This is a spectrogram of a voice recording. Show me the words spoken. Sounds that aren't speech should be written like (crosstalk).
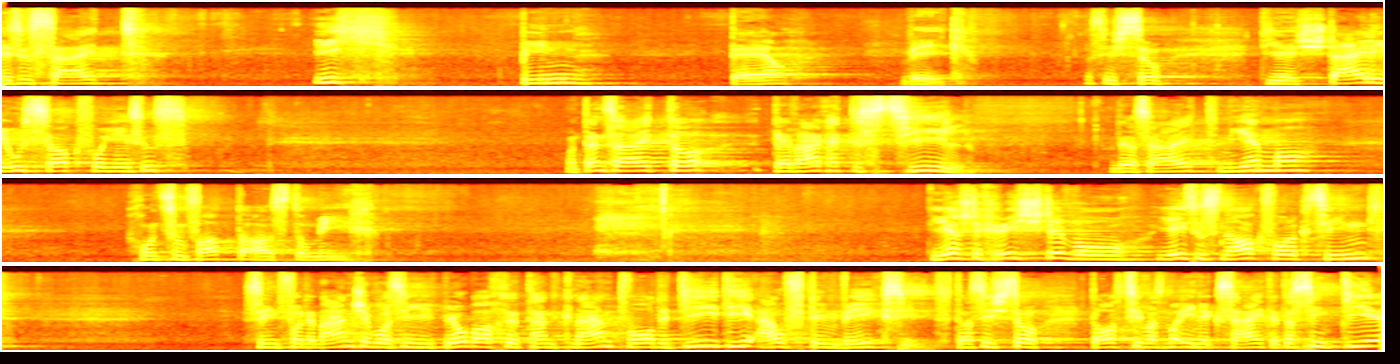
Jesus sagt, ich bin der Weg. Das ist so die steile Aussage von Jesus. Und dann sagt er, der Weg hat das Ziel. Und er sagt, niemand kommt zum Vater als durch mich. Die ersten Christen, wo Jesus nachgefolgt sind, sind von den Menschen, die sie beobachtet haben, genannt worden, die, die auf dem Weg sind. Das ist so das, was man ihnen gesagt hat. Das sind die,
